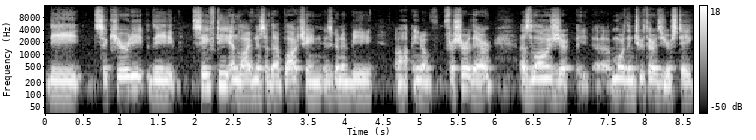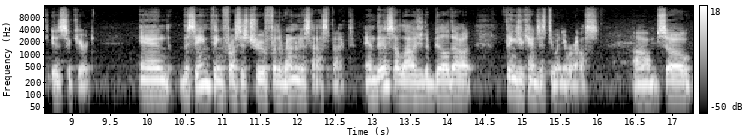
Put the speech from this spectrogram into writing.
the security, the safety, and liveness of that blockchain is going to be, uh, you know, for sure there, as long as uh, more than two thirds of your stake is secured. And the same thing for us is true for the randomness aspect. And this allows you to build out things you can't just do anywhere else. Um, so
